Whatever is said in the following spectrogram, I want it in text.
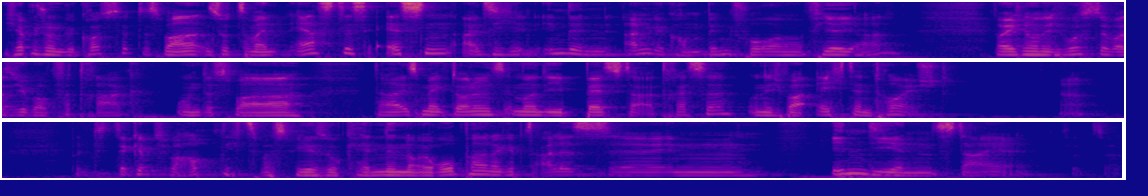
Ich habe ihn schon gekostet. Das war sozusagen mein erstes Essen, als ich in Indien angekommen bin vor vier Jahren, weil ich noch nicht wusste, was ich überhaupt vertrag. Und das war, da ist McDonald's immer die beste Adresse und ich war echt enttäuscht. Ja. Da gibt es überhaupt nichts, was wir so kennen in Europa. Da gibt es alles äh, in Indien-Style sozusagen.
